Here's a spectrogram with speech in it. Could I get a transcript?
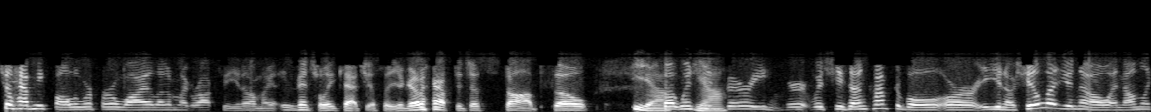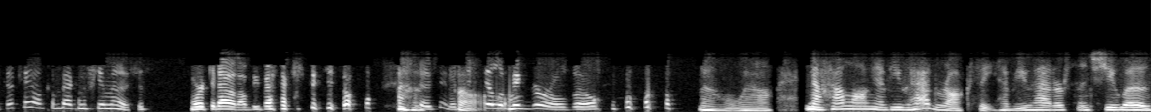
she'll have me follow her for a while, and I'm like, Roxy, you know, I'm gonna eventually catch you, so you're gonna have to just stop. So, Yeah. but when she's yeah. very, very, when she's uncomfortable, or you know, she'll let you know, and I'm like, okay, I'll come back in a few minutes. Just work it out. I'll be back. you know, Uh-huh. 'Cause, you know, she's still a big girl, so. Oh wow! Now, how long have you had Roxy? Have you had her since she was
